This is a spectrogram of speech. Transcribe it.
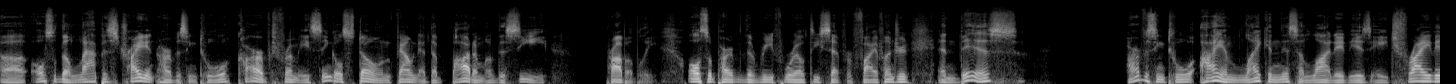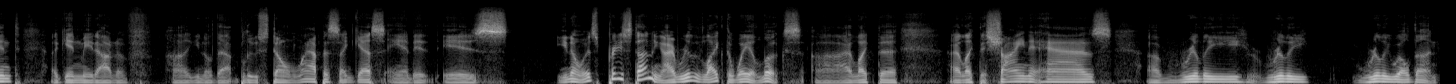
Uh, also, the lapis trident harvesting tool carved from a single stone found at the bottom of the sea. Probably. Also part of the Reef royalty set for 500. And this harvesting tool, I am liking this a lot. It is a trident, again, made out of, uh, you know, that blue stone lapis, I guess. And it is, you know, it's pretty stunning. I really like the way it looks. Uh, I like the. I like the shine it has. Uh, really, really, really well done.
